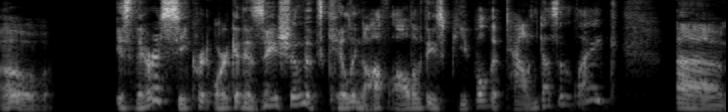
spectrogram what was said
oh, is there a secret organization that's killing off all of these people the town doesn't like? Um,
